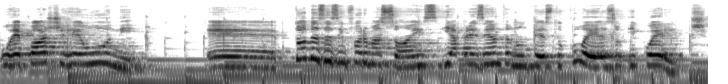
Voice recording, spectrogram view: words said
o repórter reúne é, todas as informações e apresenta num texto coeso e coerente.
